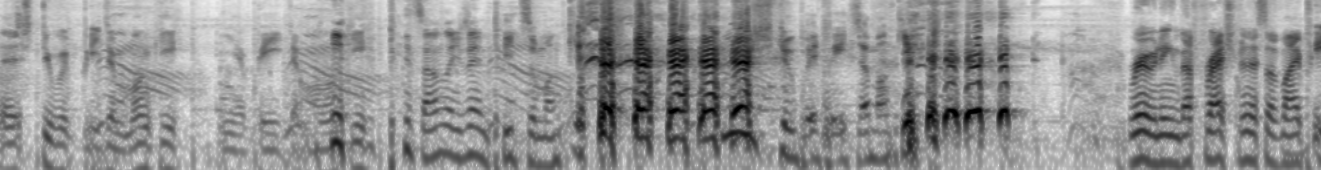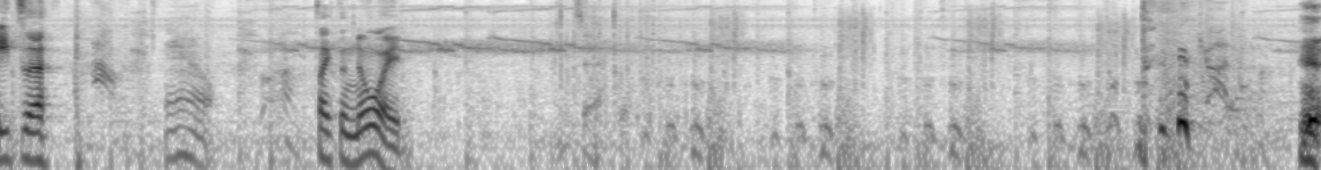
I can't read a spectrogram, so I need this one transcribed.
That stupid pizza monkey. You pizza monkey. it sounds like you're saying pizza monkey. you stupid pizza monkey. Ruining the freshness of my pizza. Ow. It's like the Noid. Exactly.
